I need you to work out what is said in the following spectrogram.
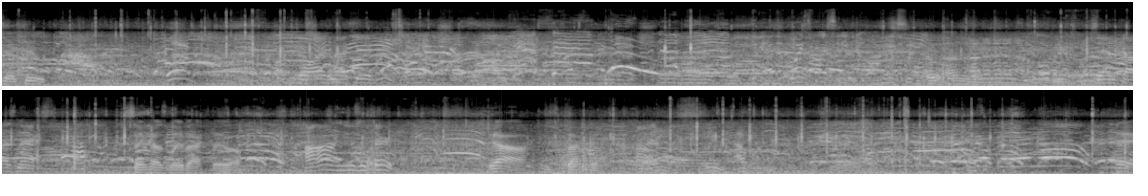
Yeah, cute. Go ahead, Mackie. Sam Kai's next. Sanka's way back there though. Uh-uh, he was in third. Yeah, he's back there. Oh. Hey.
